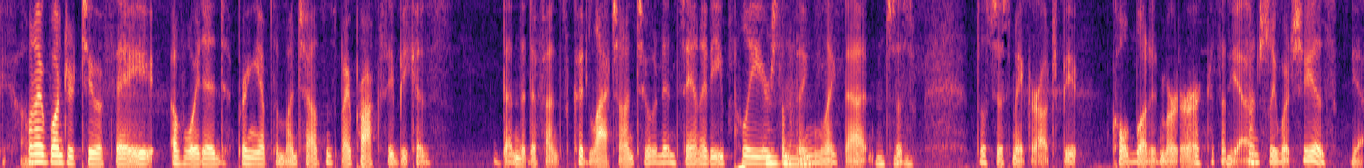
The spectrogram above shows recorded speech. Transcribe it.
Yeah. Well, I wonder too if they avoided bringing up the Munchausens by proxy because then the defense could latch onto an insanity plea or something like that. It's just let's just make her out to be a cold-blooded murderer because that's Yeah. essentially what she is. Yeah.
